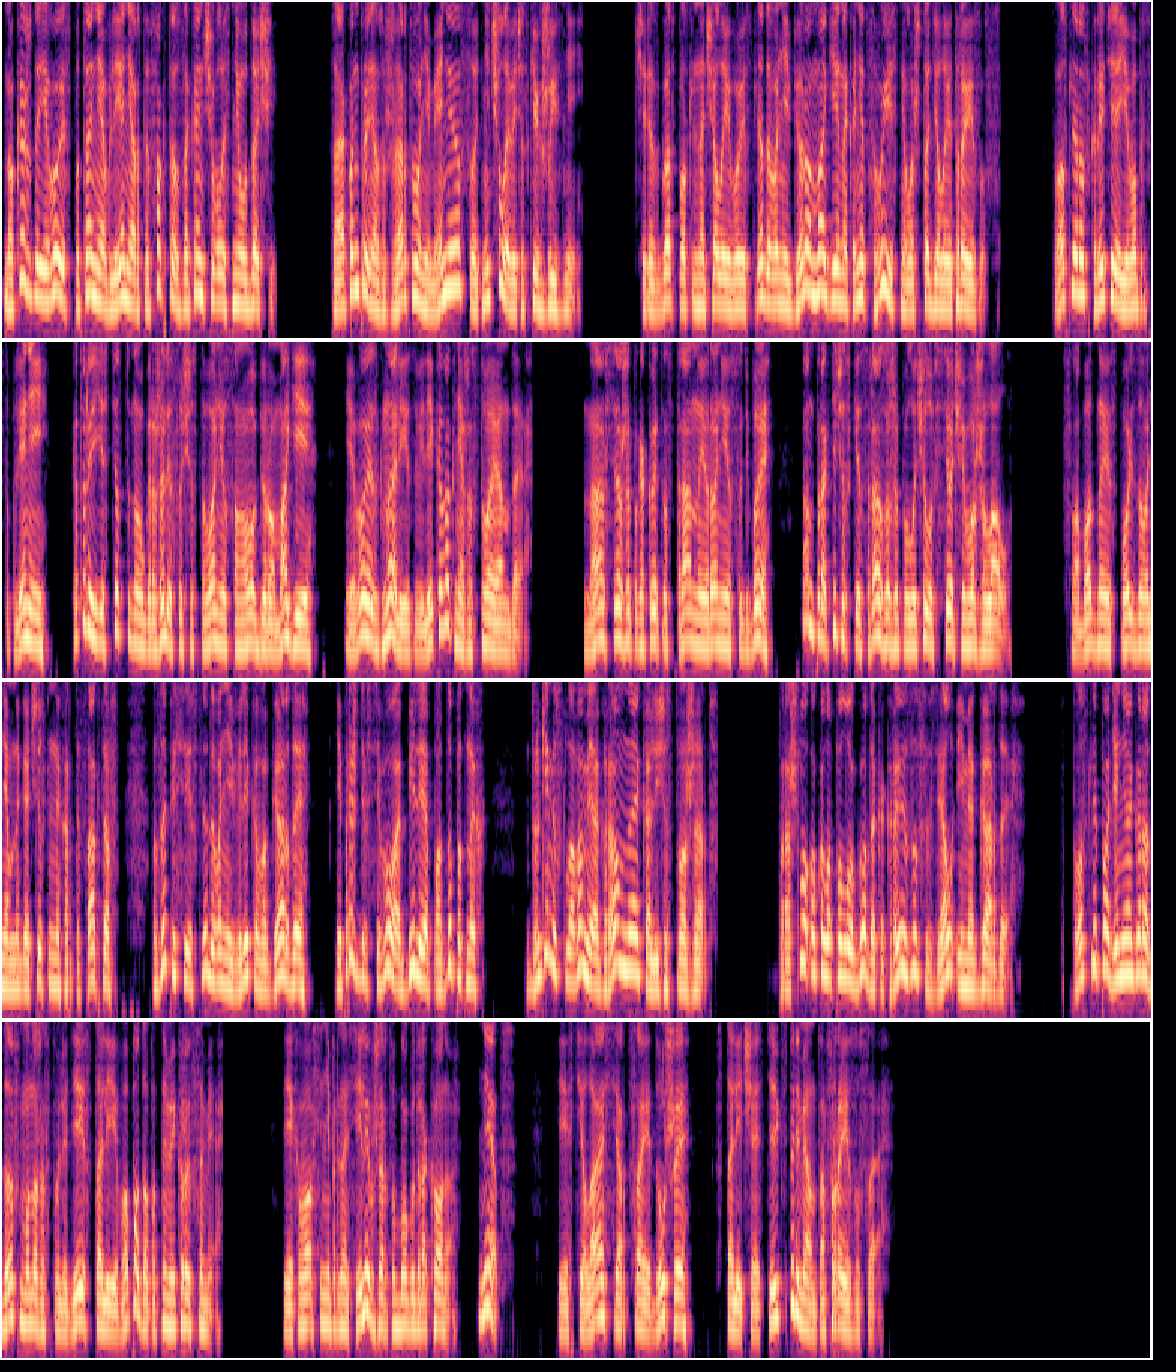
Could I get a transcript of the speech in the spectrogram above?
но каждое его испытание влияния артефактов заканчивалось неудачей. Так он принес в жертву не менее сотни человеческих жизней. Через год после начала его исследований Бюро магии наконец выяснило, что делает Рейзус. После раскрытия его преступлений, которые естественно угрожали существованию самого Бюро магии, его изгнали из Великого княжества Энда. Но всё же по какой-то странной иронии судьбы он практически сразу же получил всё, чего желал. Свободное использование многочисленных артефактов, записи исследований Великого Гарды и прежде всего обилие подопытных, другими словами, огромное количество жертв. Прошло около полугода, как Рейзус взял имя Гарды. После падения городов множество людей стали его подопытными крысами. Их вовсе не приносили в жертву богу-дракону. Нет, их тела, сердца и души стали частью экспериментов Рейзуса.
